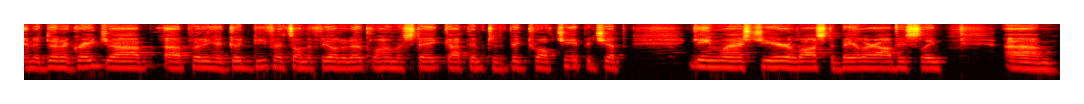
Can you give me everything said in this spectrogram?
and had done a great job uh, putting a good defense on the field at Oklahoma State. Got them to the Big 12 championship game last year. Lost to Baylor, obviously. Um,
